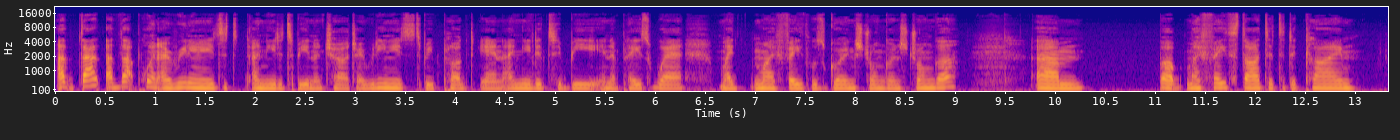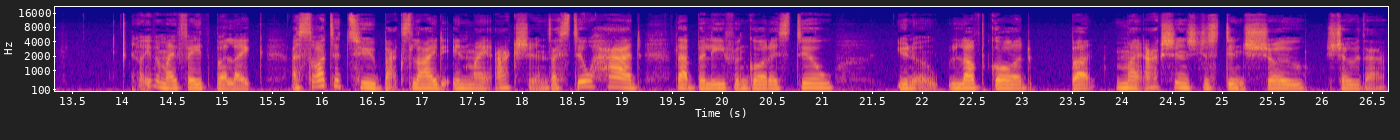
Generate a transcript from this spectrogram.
At that at that point I really needed to, I needed to be in a church. I really needed to be plugged in. I needed to be in a place where my my faith was growing stronger and stronger. Um but my faith started to decline. Not even my faith, but like I started to backslide in my actions. I still had that belief in God. I still, you know, loved God, but my actions just didn't show show that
